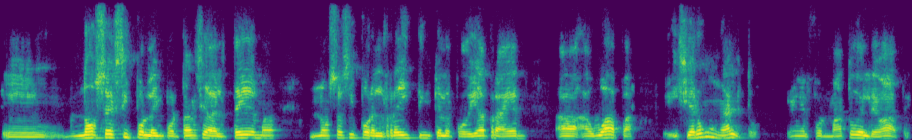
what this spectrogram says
eh, no sé si por la importancia del tema, no sé si por el rating que le podía traer a, Guapa, hicieron un alto en el formato del debate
